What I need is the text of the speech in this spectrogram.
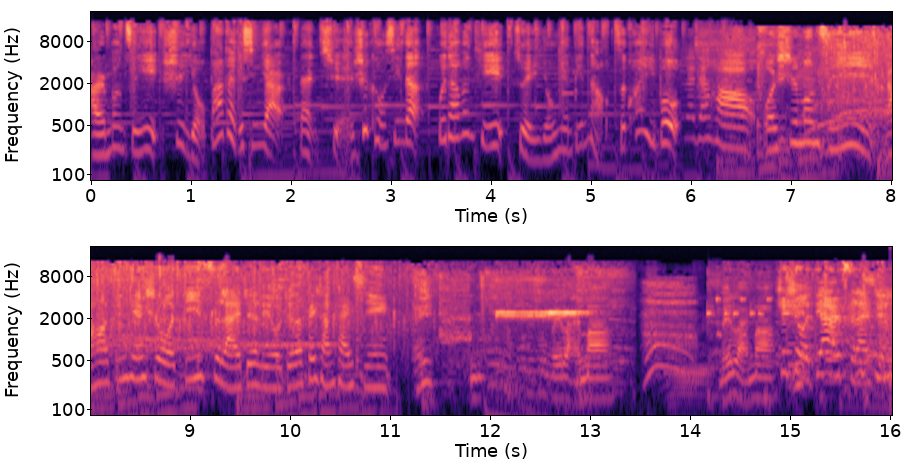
而孟子义是有八百个心眼儿，但全是空心的。回答问题嘴永远比脑子快一步。大家好，我是孟子义，然后今天是我第一次来这里，我觉得非常开心。哎，你你不是没来吗？没来吗？这是我第二次来这里。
